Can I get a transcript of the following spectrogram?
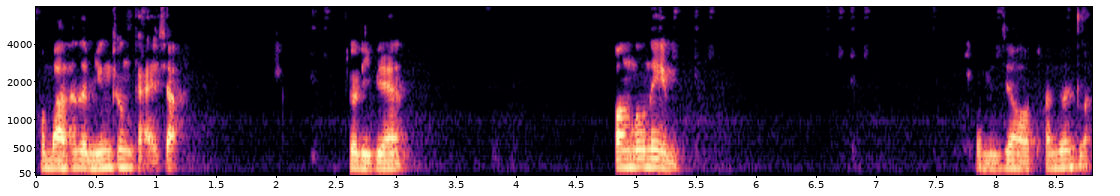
我们把它的名称改一下。这里边，bundle name，我们叫团团转。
